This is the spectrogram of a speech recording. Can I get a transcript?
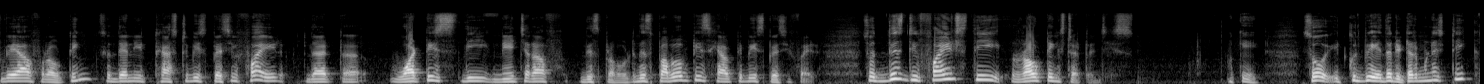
way of routing so then it has to be specified that uh, what is the nature of this probability. These probabilities have to be specified. So, this defines the routing strategies. Okay. So, it could be either deterministic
